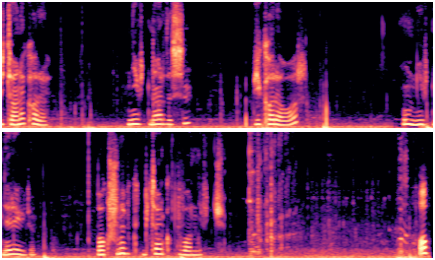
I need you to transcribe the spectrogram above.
bir tane kare. Nift neredesin? Bir kare var. Oğlum Nift nereye gidiyorsun? Bak şurada bir, bir tane kapı var Nift'ciğim. Hop.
